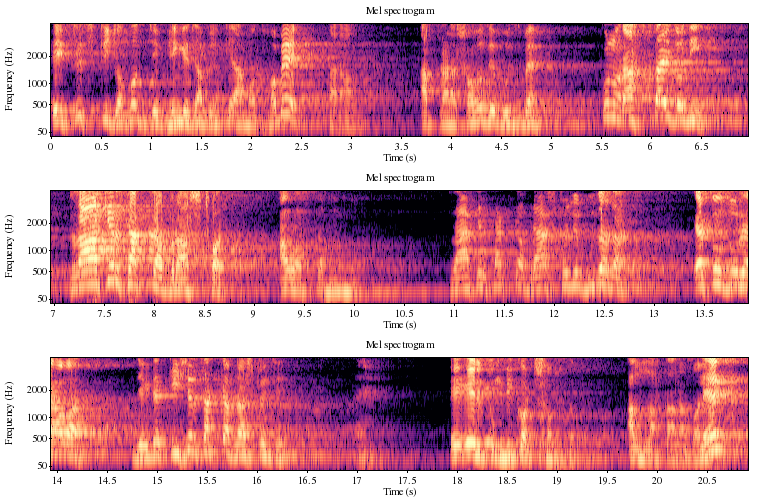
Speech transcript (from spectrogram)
এই সৃষ্টি জগৎ যে ভেঙে যাবে কেয়ামত হবে তার আওয়াজ আপনারা সহজে বুঝবেন, কোনো রাস্তায় যদি ট্রাকের চাক্কা ব্রাস্ট হয়, আওয়াজটা ভিন্ন। ট্রাকের চাক্কা ব্রাস্ট হলে বোঝা যায়, এত জোরে আওয়াজ যে এটা কিসের চাক্কা ব্রাস্ট হয়েছে? এ- এরকম বিকট শব্দ। আল্লাহ তালা বলেন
